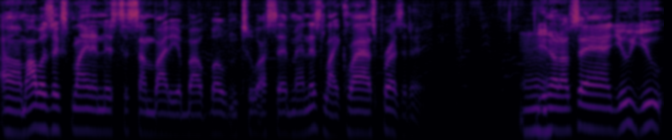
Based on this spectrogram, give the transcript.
Um, I was explaining this to somebody about voting too. I said, man, it's like class president. You know what I'm saying? You you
